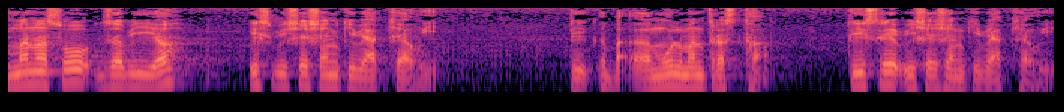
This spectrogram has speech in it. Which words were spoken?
मनसो जबीय इस विशेषण की व्याख्या हुई। मूल मंत्रस्थ, तीसरे विशेषण की व्याख्या हुई।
